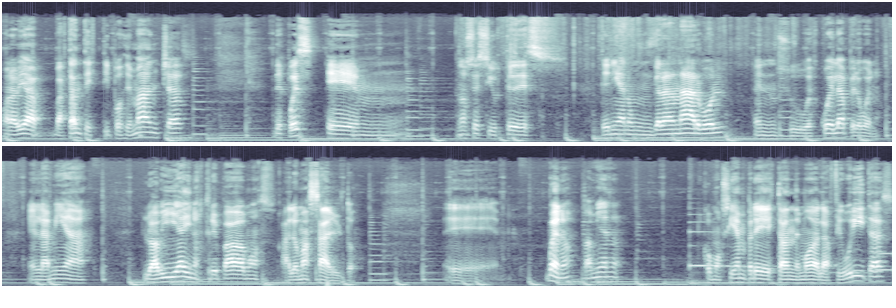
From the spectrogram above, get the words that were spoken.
bueno, había bastantes tipos de manchas. Después, em, no sé si ustedes tenían un gran árbol en su escuela, pero bueno, en la mía lo había y nos trepábamos a lo más alto. Eh, bueno, también como siempre están de moda las figuritas.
